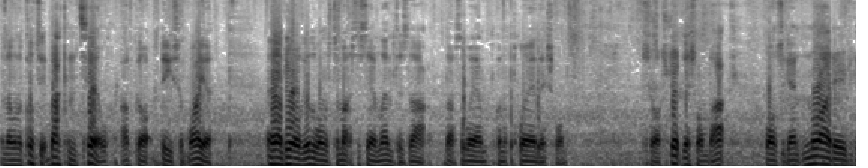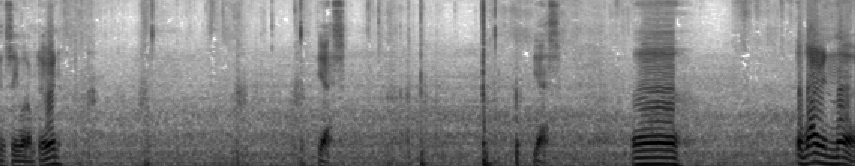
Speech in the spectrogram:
And I'm going to cut it back until I've got decent wire. And I'll do all the other ones to match the same length as that. That's the way I'm going to play this one. So I'll strip this one back. Once again, no idea if you can see what I'm doing. Yes. Yes. Uh, the wiring there,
